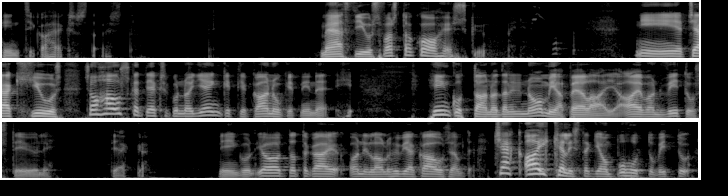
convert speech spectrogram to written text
Hintsi 18. Matthews vasta 20. Niin, ja Jack Hughes. Se on hauska, tiedätkö, kun nuo jenkit ja kanukit, niin ne hi- hinkuttaa noita niiden omia pelaajia aivan vitusti yli. Tiedätkö? Niin kun, joo, totta kai on niillä ollut hyviä kausia, mutta Jack Eichelistäkin on puhuttu vittu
